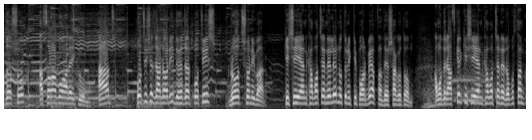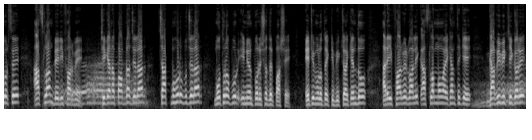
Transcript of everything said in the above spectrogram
দর্শক, আসসালামু আলাইকুম। আজ পঁচিশে জানুয়ারি দুই রোজ শনিবার। কৃষি অ্যান্ড খাবার চ্যানেলে নতুন একটি পর্বে আপনাদের স্বাগতম। আমাদের আজকের কৃষি অ্যান্ড খাবার চ্যানেল অবস্থান করছে আসলাম ডেইরি ফার্মে, ঠিকানা পাবনা জেলার চাটমোহর উপজেলার মথুরাপুর ইউনিয়ন পরিষদের পাশে। এটি মূলত একটি বিক্রয় কেন্দ্র, আর এই ফার্মের মালিক আসলাম মামা এখান থেকে গাভী বিক্রি করে।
